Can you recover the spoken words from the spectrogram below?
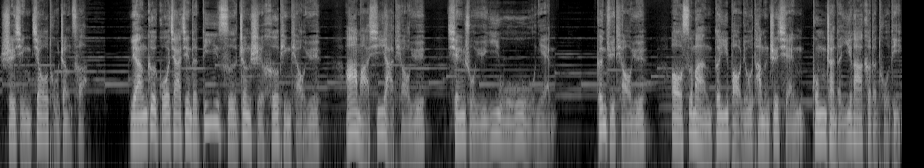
实行焦土政策。两个国家间的第一次正式和平条约《阿玛西亚条约》签署于1555年。根据条约，奥斯曼得以保留他们之前攻占的伊拉克的土地。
